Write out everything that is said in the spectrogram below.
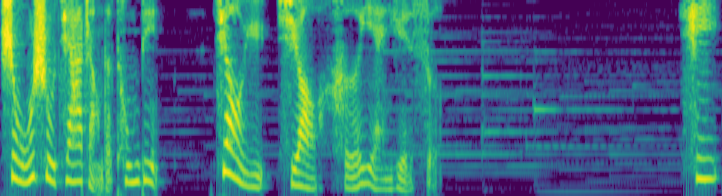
是无数家长的通病，教育需要和颜悦色。七。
